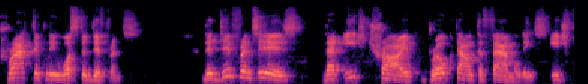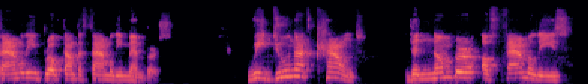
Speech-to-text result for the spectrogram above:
practically what's the difference. The difference is that each tribe broke down to families, each family broke down to family members. We do not count the number of families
